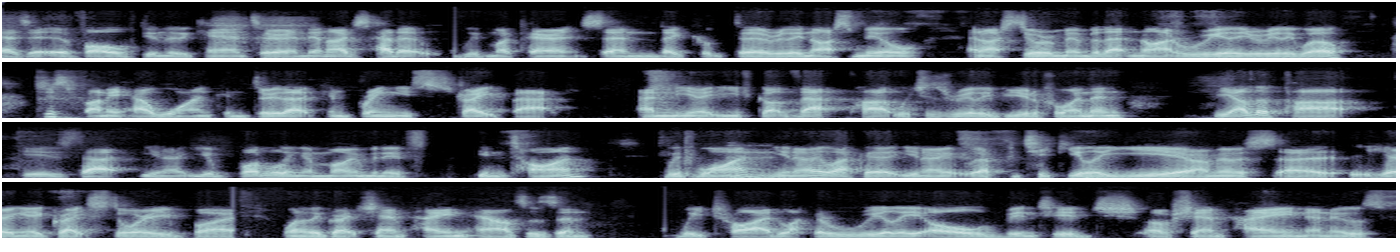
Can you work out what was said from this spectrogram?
as it evolved into the decanter. And then I just had it with my parents and they cooked a really nice meal and I still remember that night really, really well. Just funny how wine can do that, it can bring you straight back. And, you know, you've got that part, which is really beautiful. And then the other part is that, you know, you're bottling a moment of, in time with wine, mm. you know, like a, you know, a particular year. I remember uh, hearing a great story by one of the great champagne houses and we tried like a really old vintage of champagne and it was,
